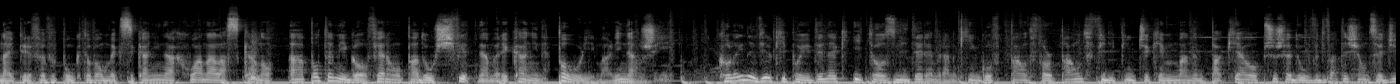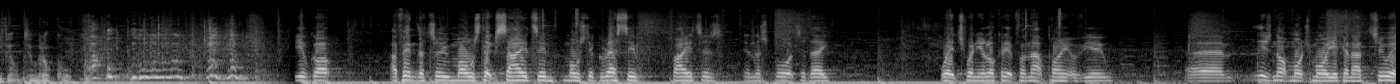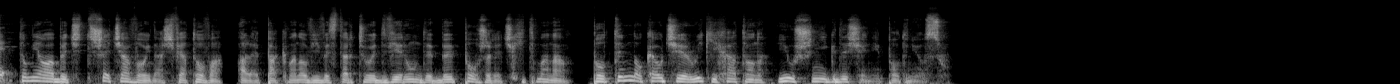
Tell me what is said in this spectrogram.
Najpierw wypunktował Meksykanina Juana Lascano, a potem jego ofiarą padł świetny Amerykanin Pauli Malinarzi. Kolejny wielki pojedynek i to z liderem rankingów pound for pound Filipińczykiem Manem Pacquiao przyszedł w 2009 roku. You've got, I think, the two most exciting, most aggressive fighters in the sport today. Which, when you look at it from that point of view, there's not much more you can add to it. To miała być trzecia wojna światowa, ale Pacmanowi wystarczyły dwie rundy, by pożreć Hitmana. Po tym nokaucie Ricky Hatton już nigdy się nie podniósł.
